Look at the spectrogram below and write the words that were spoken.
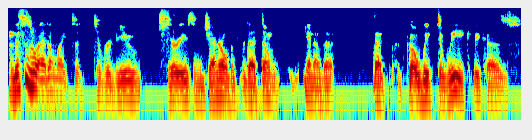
this is why I don't like to, to review series in general that, that don't you know that that go week to week because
